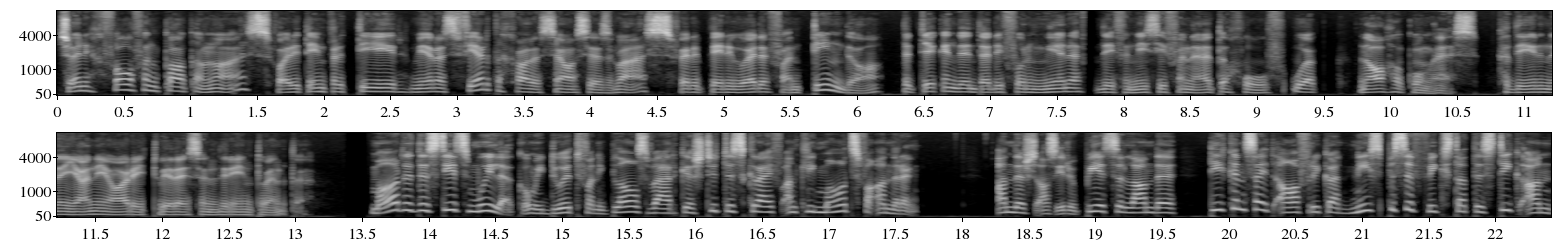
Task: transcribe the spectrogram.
So in die geval van Kakamas, waar die temperatuur meer as 40 grade Celsius was vir 'n periode van 10 dae, beteken dit dat die formele definisie van 'n hittegolf ook nagekom is gedurende Januarie 2023. Maar dit is steeds moeilik om die dood van die plaaswerkers toe te skryf aan klimaatsverandering. Anders as Europese lande, teken Suid-Afrika nie spesifiek statistiek aan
